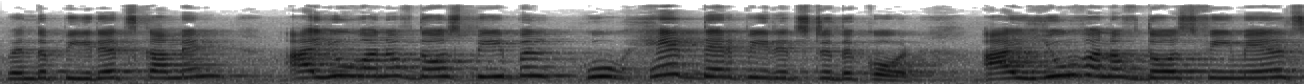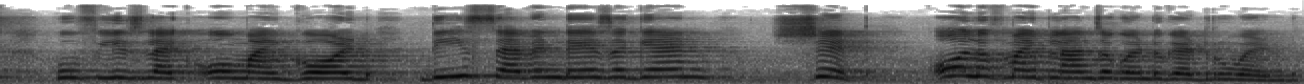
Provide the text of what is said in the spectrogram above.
when the periods come in? Are you one of those people who hate their periods to the core? Are you one of those females who feels like, oh my god, these seven days again? Shit, all of my plans are going to get ruined.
